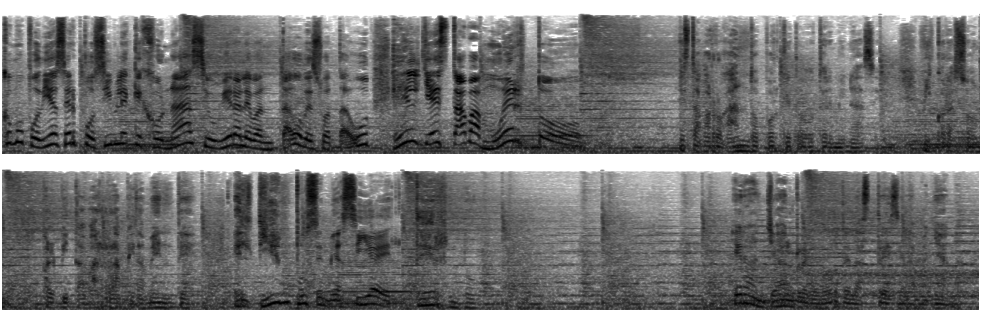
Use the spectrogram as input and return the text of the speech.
¿Cómo podía ser posible que Jonás se hubiera levantado de su ataúd? Él ya estaba muerto. Estaba rogando porque todo terminase. Mi corazón palpitaba rápidamente. El tiempo se me hacía eterno. Eran ya alrededor de las 3 de la mañana,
